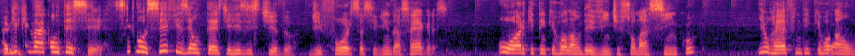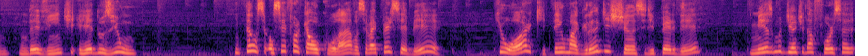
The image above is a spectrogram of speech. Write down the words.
Aí o que, que vai acontecer? Se você fizer um teste resistido de força seguindo as regras, o Orc tem que rolar um D20 e somar 5, e o Heflin tem que rolar um, um D20 e reduzir 1. Então, se você for calcular, você vai perceber que o Orc tem uma grande chance de perder, mesmo diante da força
